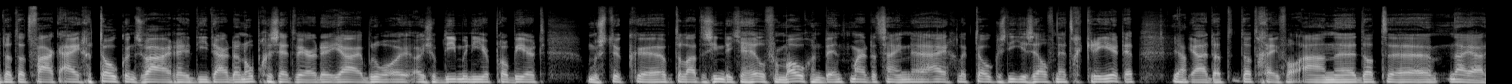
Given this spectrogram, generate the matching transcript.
dat dat vaak eigen tokens waren die daar dan opgezet werden. Ja, ik bedoel, als je op die manier probeert om een stuk uh, te laten zien dat je heel vermogend bent. Maar dat zijn uh, eigenlijk tokens die je zelf net gecreëerd hebt. Ja, ja dat, dat geeft wel aan uh, dat, nou ja,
